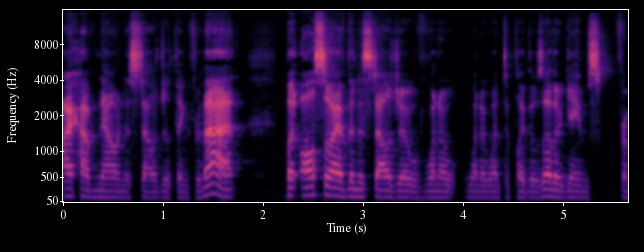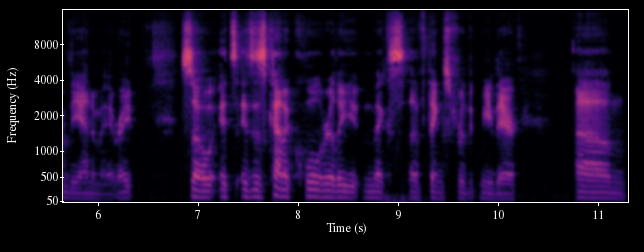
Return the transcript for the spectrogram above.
I have now a nostalgia thing for that, but also I have the nostalgia of when I when I went to play those other games from the anime, right? So it's it's this kind of cool, really mix of things for me there. Um,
